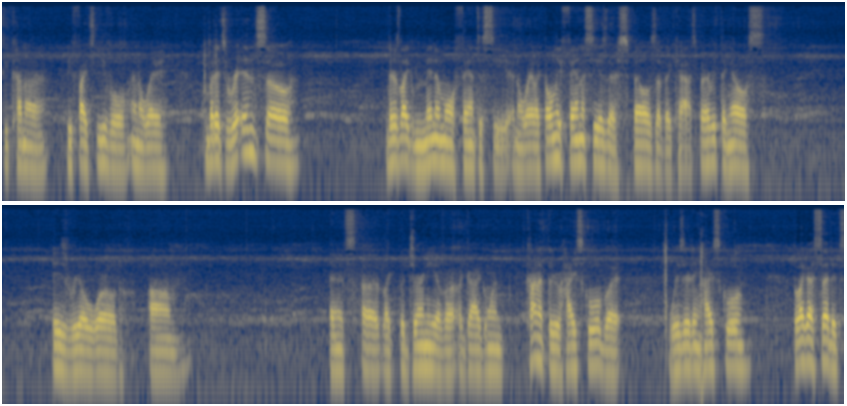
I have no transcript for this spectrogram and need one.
he kind of he fights evil in a way, but it's written so there's like minimal fantasy in a way. Like the only fantasy is their spells that they cast, but everything else is real world. Um, and it's uh, like the journey of a, a guy going kind of through high school, but wizarding high school. But like I said, it's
